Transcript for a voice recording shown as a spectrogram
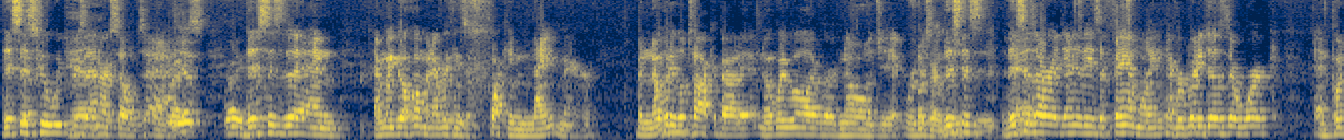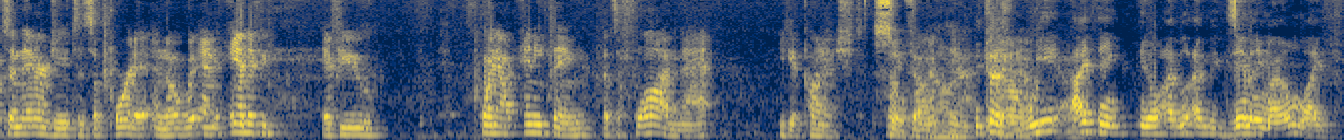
This is who we present Yeah. ourselves as. Right. Yep, right. This is the and and we go home and everything's a fucking nightmare. But nobody will mm-hmm. talk about it. Nobody will ever acknowledge it. We're just this is it. this is our identity as a family. Everybody does their work and puts in the energy to support it. And nobody and and if you if you point out anything that's a flaw in that, you get punished. So don't- fucking hard. yeah. Because Don't. we, I think, you know, I'm, I'm examining my own life,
